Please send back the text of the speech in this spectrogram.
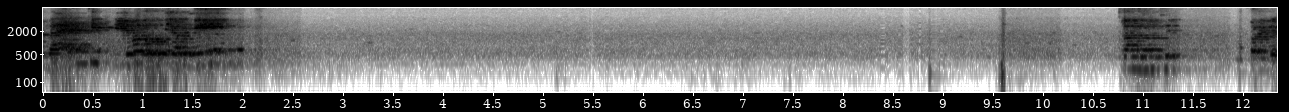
लाइन की टेबल होती है अपनी चल नीचे ऊपर ले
